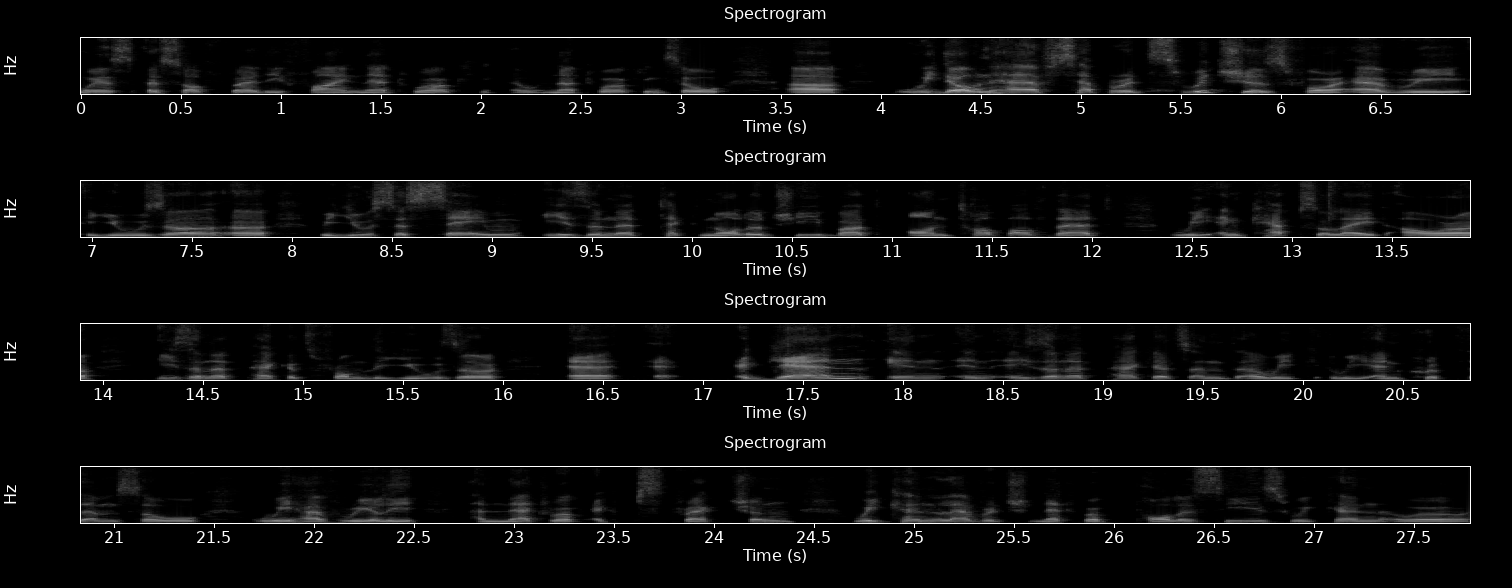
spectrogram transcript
with a software defined network uh, networking. So uh, we don't have separate switches for every user. Uh, we use the same Ethernet technology, but on top of that, we encapsulate our Ethernet packets from the user uh, again in in ethernet packets and uh, we we encrypt them so we have really a network abstraction we can leverage network policies we can uh,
